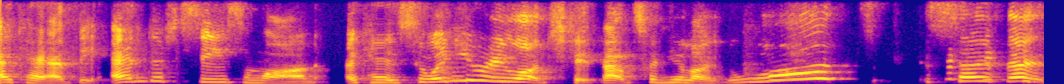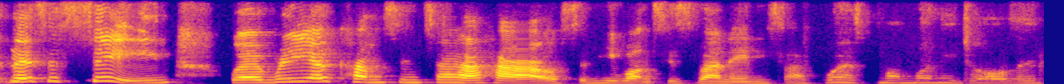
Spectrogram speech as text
okay, at the end of season one, okay, so when you rewatch it, that's when you're like, what? So there, there's a scene where Rio comes into her house and he wants his money. And he's like, Where's my money, darling?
